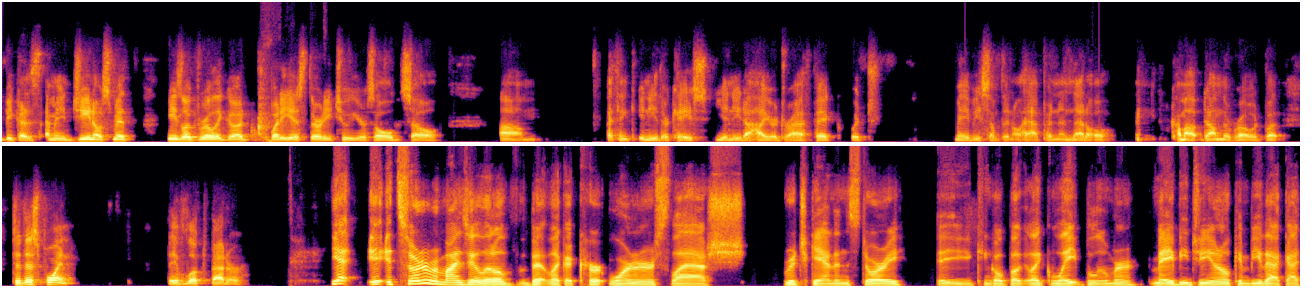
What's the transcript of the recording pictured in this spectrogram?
because I mean, Geno Smith, he's looked really good, but he is 32 years old. So um, I think in either case, you need a higher draft pick, which maybe something will happen and that'll come out down the road. But to this point, they've looked better. Yeah, it, it sort of reminds me a little bit like a Kurt Warner slash Rich Gannon story. Eh, you can go book like late bloomer. Maybe Geno can be that guy.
